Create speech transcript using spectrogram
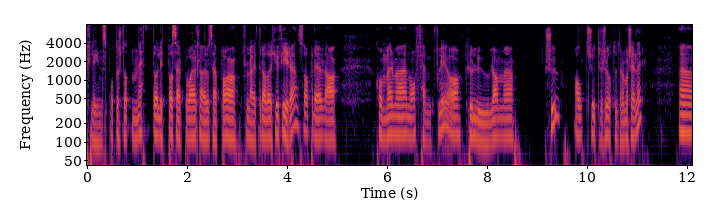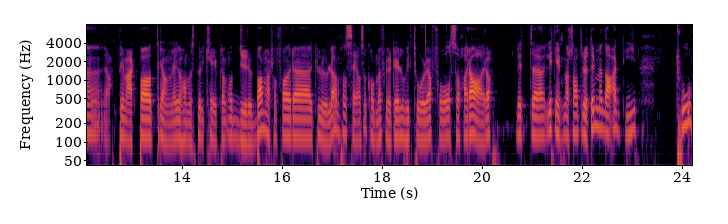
planespotters.net og litt basert på hva jeg klarer å se på Flightradar 24, så opererer da Kommer med nå fem fly og Kulula med sju. Alt 737-800 Eh, ja, primært på triangelet Johannesburg, Cape Town og Durban, i hvert fall for uh, Kulula. Så ser jeg også komme flyr til Victoria Falls og Harare. Litt, uh, litt internasjonalt ruter, men da er de to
